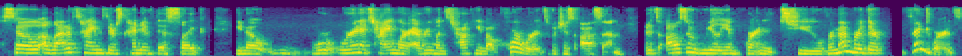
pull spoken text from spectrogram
So a lot of times there's kind of this like you know, we're, we're in a time where everyone's talking about core words, which is awesome. But it's also really important to remember their fringe words.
